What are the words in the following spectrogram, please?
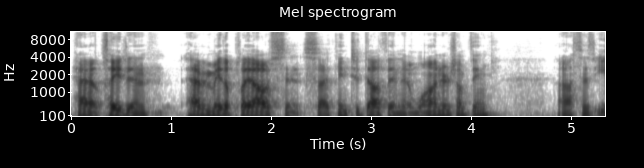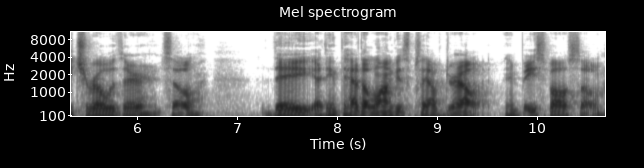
haven't played in haven't made the playoffs since I think 2001 or something. Uh, since Ichiro was there, so they I think they had the longest playoff drought in baseball. So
